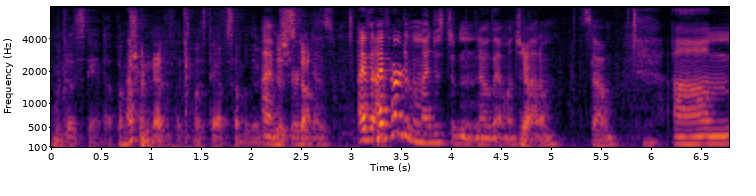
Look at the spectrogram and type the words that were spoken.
when he does stand-up. I'm Okay. sure Netflix must have some of the, I'm his sure stuff. he does. I've, I've heard of him. I just didn't know that much Yeah. about him. So, um,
